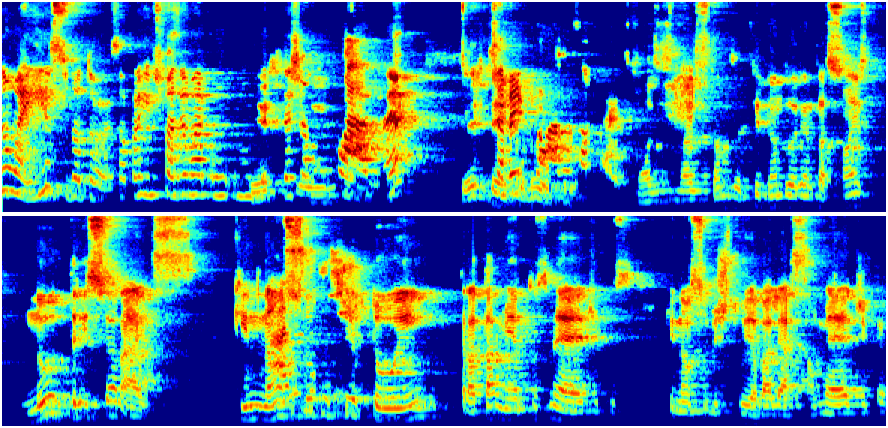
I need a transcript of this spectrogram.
Não é isso, doutor? Só para a gente fazer uma, um, um deixar bem claro, né? Perfeito. Deixar bem claro essa parte. Nós, nós estamos aqui dando orientações nutricionais que não Ai, substituem tratamentos médicos, que não substituem avaliação médica.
